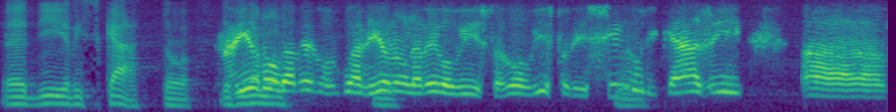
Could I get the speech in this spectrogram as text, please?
eh, di riscatto. Ma io, non l'avevo, guarda, io non l'avevo visto, avevo visto dei singoli mm. casi, uh,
